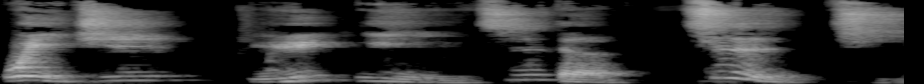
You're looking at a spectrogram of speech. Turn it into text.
未知与已知的自己。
